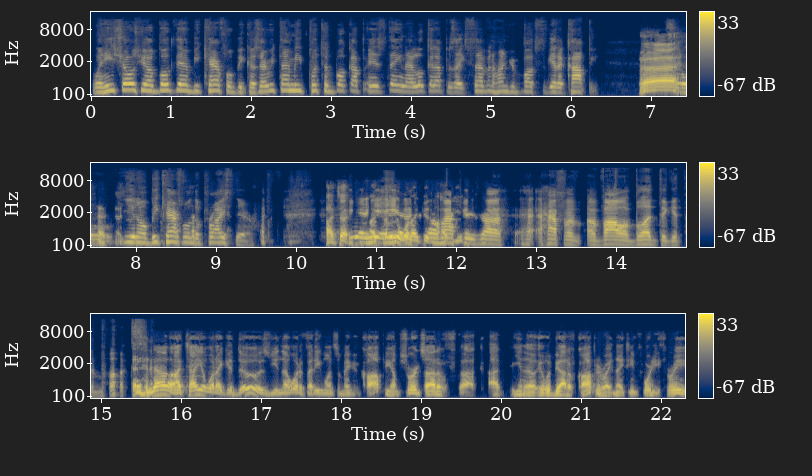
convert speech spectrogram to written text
When he shows you a book there, be careful because every time he puts a book up in his thing, and I look it up, it's like seven hundred bucks to get a copy. Uh, So you know, be careful on the price there. I tell, He had, I tell he you what I could. half I, his uh half a, a vial of blood to get the books. no, I tell you what I could do is, you know what? If Eddie wants to make a copy, I'm sure it's out of, uh, uh, you know, it would be out of copyright 1943.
